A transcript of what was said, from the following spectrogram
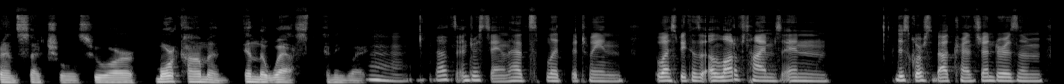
transsexuals who are more common in the West anyway. Mm, that's interesting. That split between the West, because a lot of times in discourse about transgenderism,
